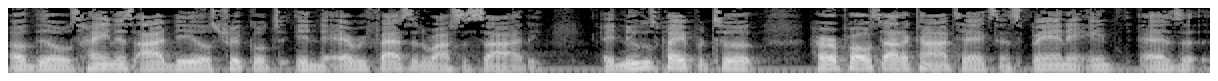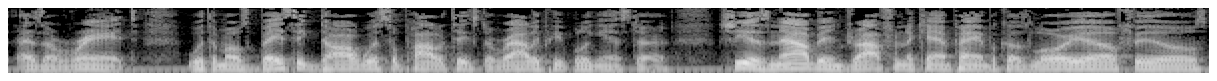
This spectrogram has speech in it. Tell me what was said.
of those heinous ideals trickle to, into every facet of our society. A newspaper took her post out of context and span it as a, as a rant with the most basic dog whistle politics to rally people against her. She has now been dropped from the campaign because L'Oreal feels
